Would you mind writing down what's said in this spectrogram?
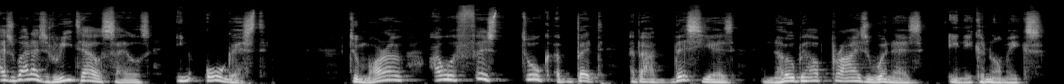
as well as retail sales in August. Tomorrow, I will first talk a bit about this year's Nobel Prize winners in economics.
